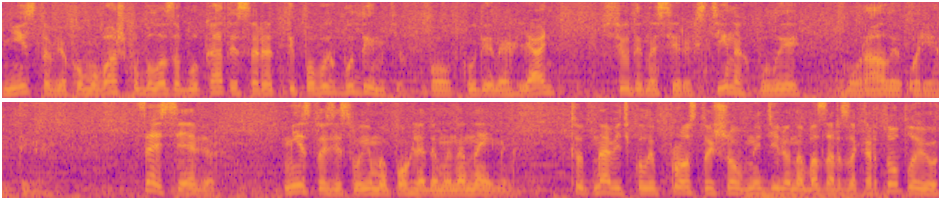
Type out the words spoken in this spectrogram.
Місто, в якому важко було заблукати серед типових будинків, бо куди не глянь, всюди на сірих стінах були мурали-орієнтири. Це сєвєр, місто зі своїми поглядами на неймінг. Тут навіть коли просто йшов в неділю на базар за картоплею,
